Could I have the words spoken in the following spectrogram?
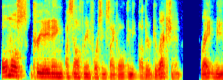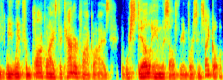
almost creating a self reinforcing cycle in the other direction. Right. We we went from clockwise to counterclockwise, but we're still in the self reinforcing cycle.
